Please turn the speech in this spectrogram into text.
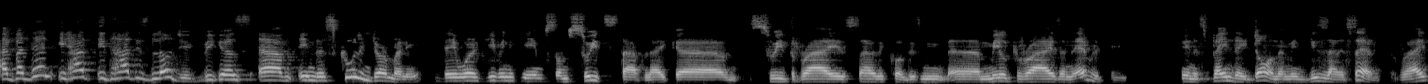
uh, but then it had it had this logic because um, in the school in Germany they were giving him some sweet stuff like uh, sweet rice, how they call this uh, milk rice and everything. In Spain they don't. I mean, this is a dessert, right?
